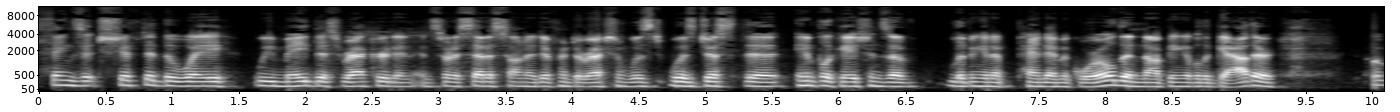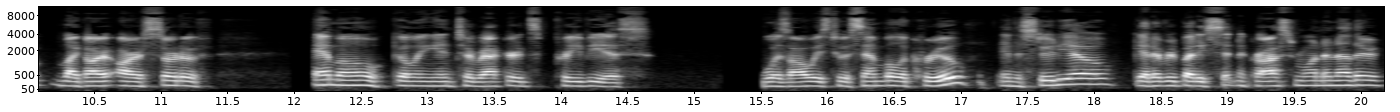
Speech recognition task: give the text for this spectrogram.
things that shifted the way we made this record and, and, sort of set us on a different direction was was just the implications of living in a pandemic world and not being able to gather. Like our our sort of mo going into records previous was always to assemble a crew in the studio, get everybody sitting across from one another.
